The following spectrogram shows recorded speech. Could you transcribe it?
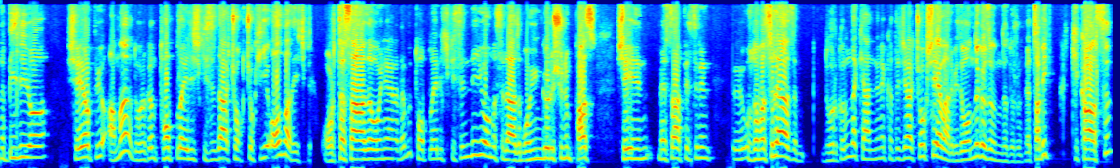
biliyor, şey yapıyor ama Dorukhan'ın topla ilişkisi daha çok çok iyi olmadı hiçbir. Orta sahada oynayan adamı topla ilişkisinin de iyi olması lazım. Oyun görüşünün pas şeyinin mesafesinin e, uzaması lazım. Dorukhan'ın da kendine katacağı çok şey var. Bir de onda göz önünde durun. E, tabii ki kalsın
